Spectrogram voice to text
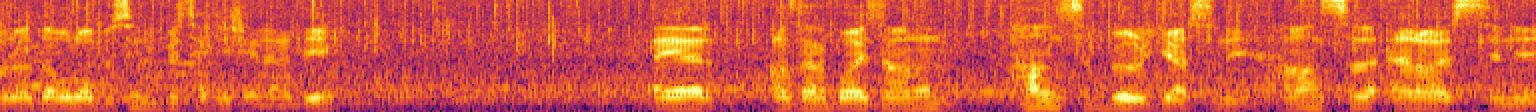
sonra da ola bilsin bir çəkiliş elədik. Əgər Azərbaycanın hansı bölgəsini, hansı ərazisini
